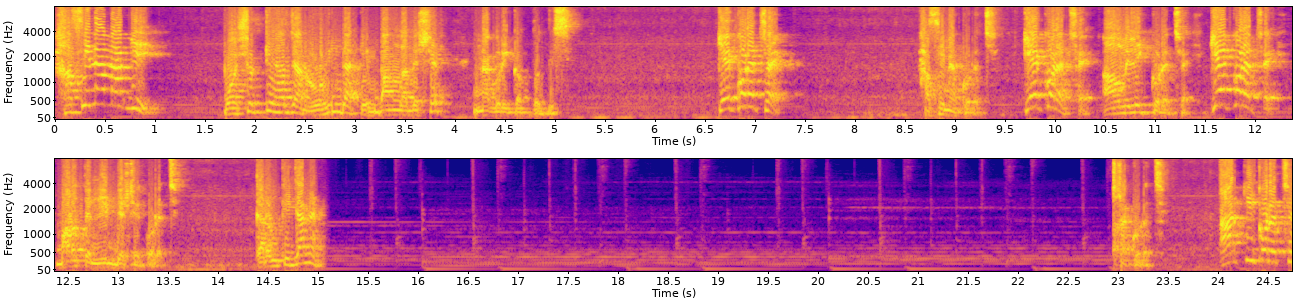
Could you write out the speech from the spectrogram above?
হাসিনা নাগি পঁয়ষট্টি হাজার রোহিঙ্গাকে বাংলাদেশের নাগরিকত্ব দিছে। কে করেছে? হাসিনা করেছে। কে করেছে? আওয়ামী লীগ করেছে। কে করেছে? ভারতের নির্দেশে করেছে। কারণ কি জানেন? করেছে। আর কি করেছে?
